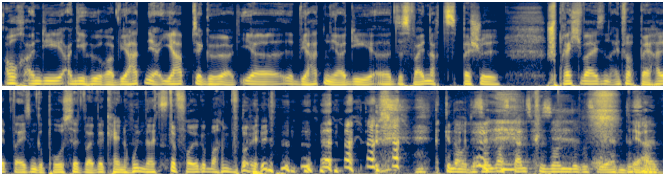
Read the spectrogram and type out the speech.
auch an die, an die Hörer. Wir hatten ja, ihr habt ja gehört, ihr, wir hatten ja die, äh, das Weihnachtsspecial Sprechweisen einfach bei Halbweisen gepostet, weil wir keine hundertste Folge machen wollen. genau, das soll was ganz Besonderes werden. Deshalb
